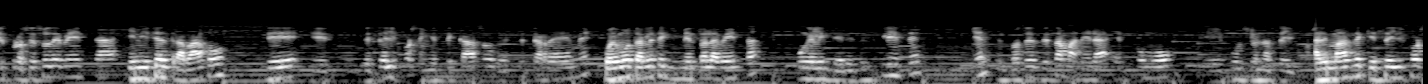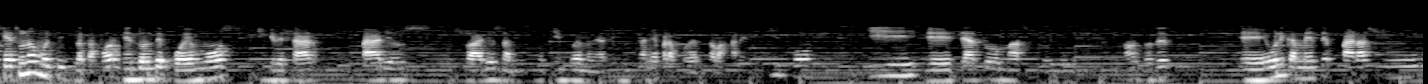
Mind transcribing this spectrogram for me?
el proceso de venta, inicia el trabajo de, este, de Salesforce, en este caso, de este CRM. Podemos darle seguimiento a la venta con el interés del cliente. Bien, entonces de esa manera es como eh, funciona Salesforce. Además de que Salesforce es una multiplataforma en donde podemos ingresar varios usuarios al mismo tiempo de manera simultánea para poder trabajar en equipo y eh, sea todo más fluido. Entonces, eh, únicamente para su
